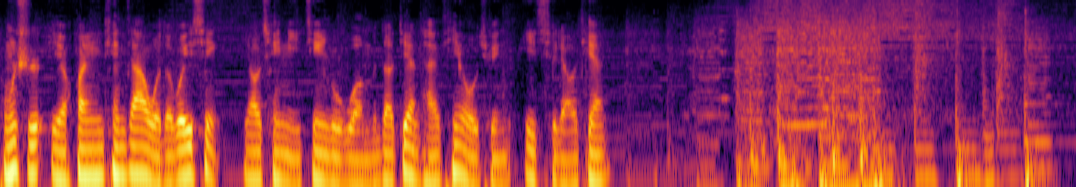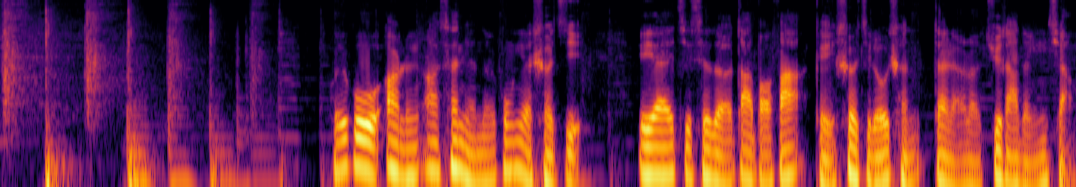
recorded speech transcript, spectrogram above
同时，也欢迎添加我的微信，邀请你进入我们的电台听友群，一起聊天。回顾二零二三年的工业设计。AIGC 的大爆发给设计流程带来了巨大的影响，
